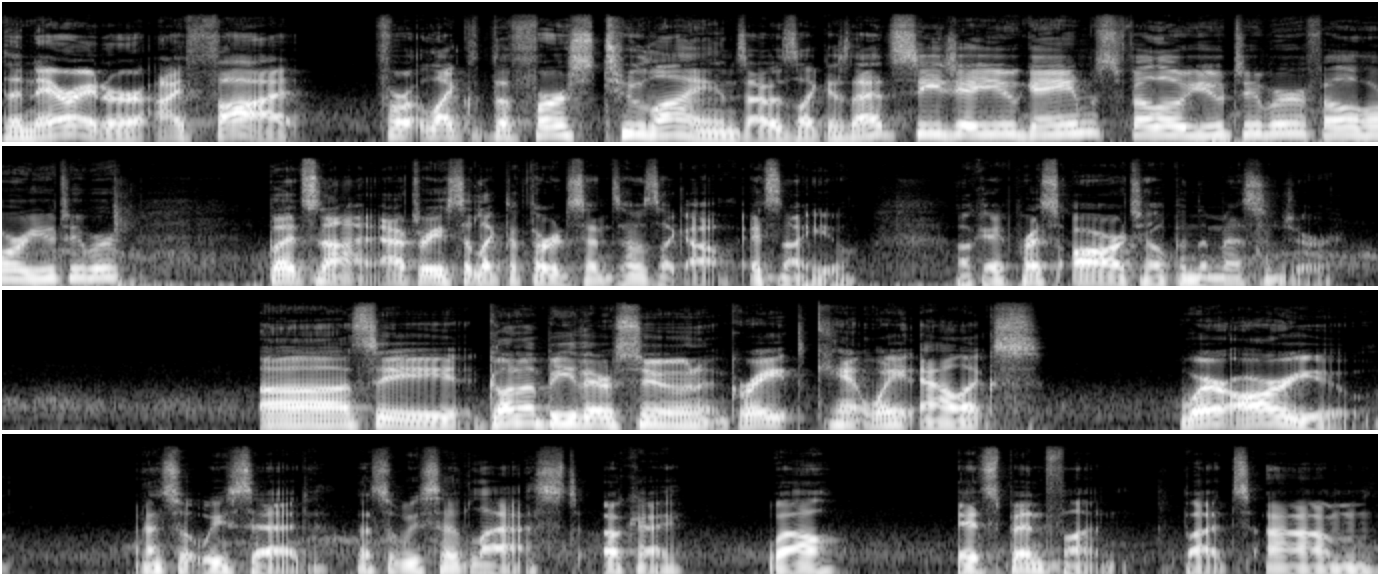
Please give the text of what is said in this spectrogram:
the narrator, I thought for like the first two lines, I was like, is that CJU Games, fellow YouTuber, fellow horror YouTuber? But it's not. After he said like the third sentence, I was like, oh, it's not you. Okay, press R to open the messenger. Uh, let's see. Gonna be there soon. Great. Can't wait, Alex. Where are you? That's what we said. That's what we said last. Okay. Well, it's been fun. But, um,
